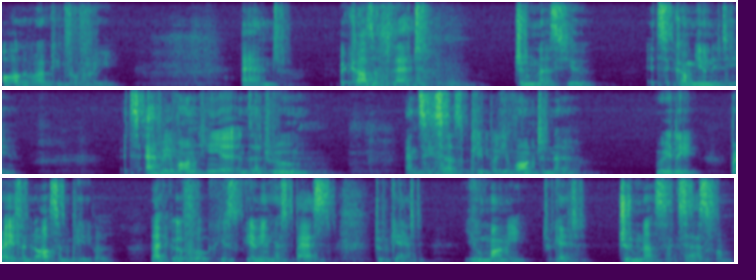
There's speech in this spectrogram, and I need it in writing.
all are working for free. And because of that, Joomla is you. It's a community. It's everyone here in that room. And these are the people you want to know. Really, brave and awesome people like Ufuk he's giving his best to get you money, to get Joomla successful.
